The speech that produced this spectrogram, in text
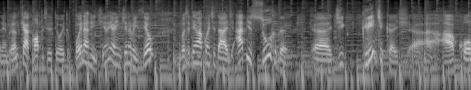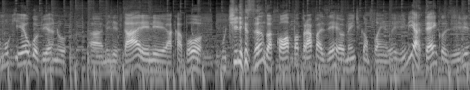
Lembrando que a Copa em 78 foi na Argentina e a Argentina venceu. Você tem uma quantidade absurda uh, de críticas a, a, a, como que o governo uh, militar ele acabou utilizando a Copa para fazer realmente campanha do regime e até inclusive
